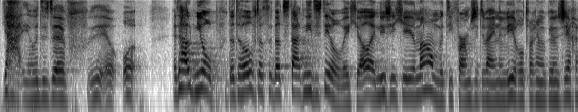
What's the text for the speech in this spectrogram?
Ja, joh, het, is, eh, eh, het houdt niet op. Dat hoofd dat, dat staat niet stil, weet je wel. En nu zit je helemaal met die farm zitten wij in een wereld waarin we kunnen zeggen...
